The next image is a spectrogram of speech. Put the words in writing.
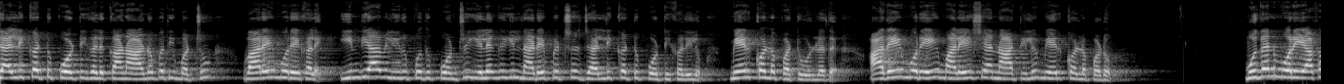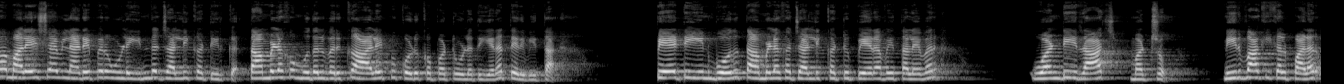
ஜல்லிக்கட்டு போட்டிகளுக்கான அனுமதி மற்றும் வரைமுறைகளை இந்தியாவில் இருப்பது போன்று இலங்கையில் நடைபெற்ற ஜல்லிக்கட்டு போட்டிகளிலும் மேற்கொள்ளப்பட்டுள்ளது. அதே முறையை மலேசியா நாட்டிலும் மேற்கொள்ளப்படும். முதன் முறையாக மலேசியாவில் நடைபெற உள்ள இந்த ஜல்லிக்கட்டிற்கு தமிழக முதல்வருக்கு அழைப்பு கொடுக்கப்பட்டுள்ளது என தெரிவித்தார். பேட்டியின் போது தமிழக ஜல்லிக்கட்டு பேரவைத் தலைவர் ஒண்டி ராஜ் மற்றும் நிர்வாகிகள் பலர்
